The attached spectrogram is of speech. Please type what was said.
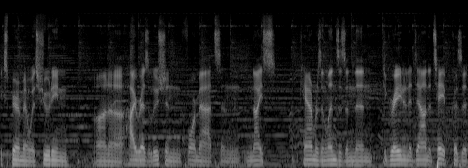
experiment with shooting on uh, high resolution formats and nice cameras and lenses and then degrading it down to tape because it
